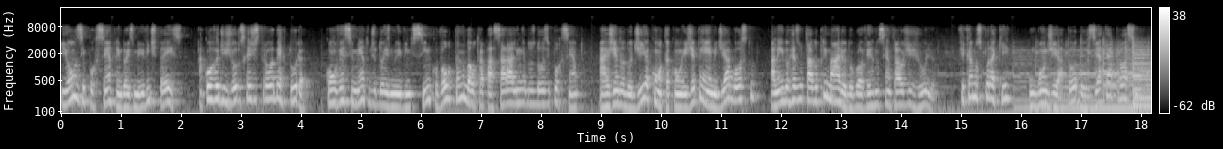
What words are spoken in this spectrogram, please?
e 11% em 2023, a curva de juros registrou abertura, com o vencimento de 2025 voltando a ultrapassar a linha dos 12%. A agenda do dia conta com o IGPM de agosto, além do resultado primário do governo central de julho. Ficamos por aqui. Um bom dia a todos e até a próxima!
